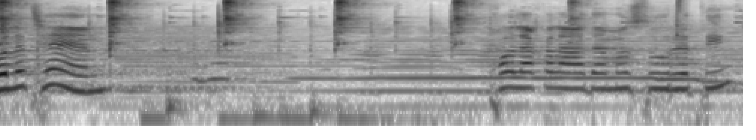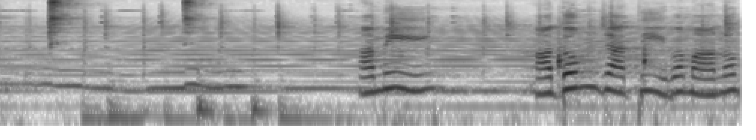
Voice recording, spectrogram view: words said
বলেছেন সুরতি, আমি আদম জাতি বা মানব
